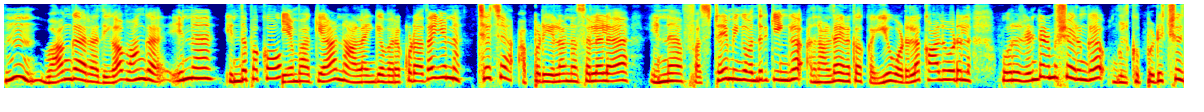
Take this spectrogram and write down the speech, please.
ம் வாங்க ராதிகா வாங்க. என்ன? இந்த பக்கம்? ஏன் பாக்கியா நாளை இங்க வரக்கூடாதா? என்ன? சேச்சா அப்படியெல்லாம் நான் சொல்லல. என்ன ஃபர்ஸ்ட் டைம் இங்க வந்திருக்கீங்க? அதனால தான் எனக்கு கையும் ஓடல கால் ஓடல. ஒரு ரெண்டு நிமிஷம் இருங்க. உங்களுக்கு பிடிச்ச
